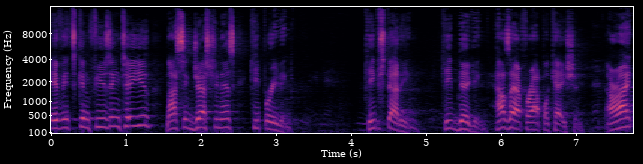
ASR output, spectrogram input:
If it's confusing to you, my suggestion is keep reading, keep studying, keep digging. How's that for application? All right?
